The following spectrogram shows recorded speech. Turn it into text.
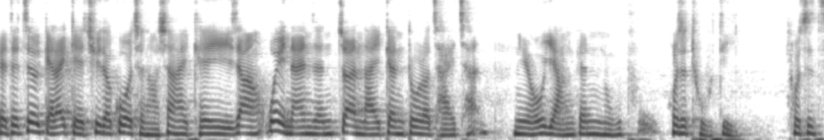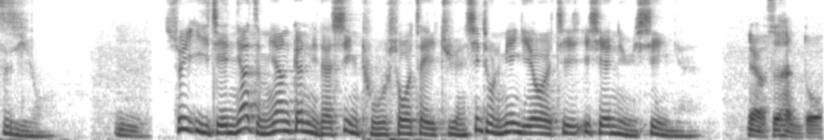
而且这个给来给去的过程，好像还可以让为男人赚来更多的财产。牛羊跟奴仆，或是土地，或是自由，嗯，所以以前你要怎么样跟你的信徒说这一句？信徒里面也有一一些女性啊，没有是很多，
